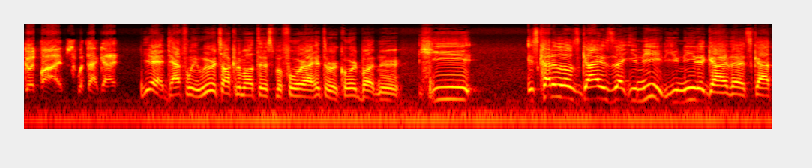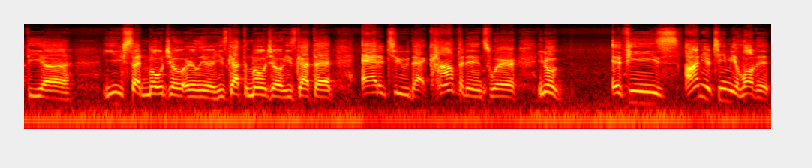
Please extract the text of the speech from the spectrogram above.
Good vibes with that guy. Yeah, definitely. We were talking about this before I hit the record button. Or he is kind of those guys that you need. You need a guy that's got the. Uh, you said mojo earlier. He's got the mojo. He's got that attitude, that confidence. Where you know, if he's on your team, you love it.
